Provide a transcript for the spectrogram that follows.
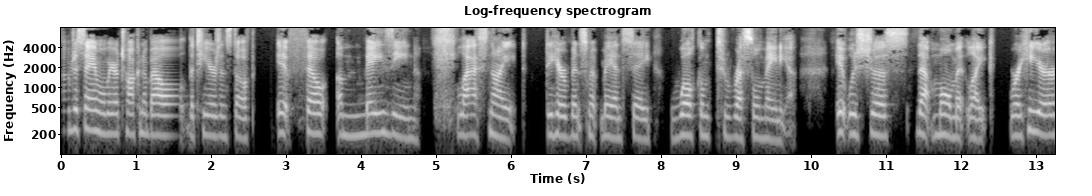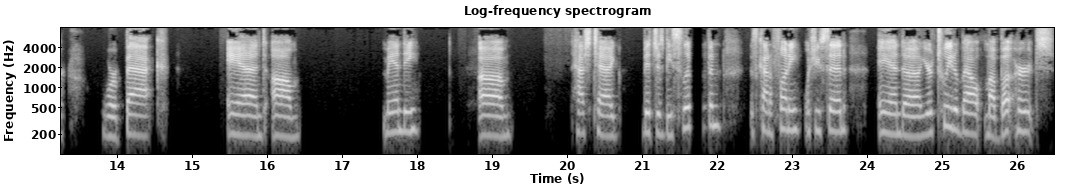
I'm just saying when we were talking about the tears and stuff, it felt amazing last night to hear Vince McMahon say, Welcome to WrestleMania. It was just that moment like we're here, we're back. And um Mandy, um hashtag bitches be slipping. It's kind of funny what you said. And uh your tweet about my butt hurts.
